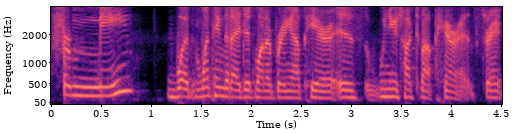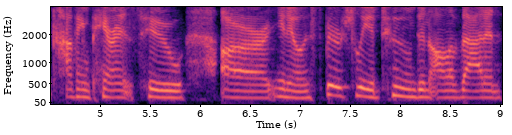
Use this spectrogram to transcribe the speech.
for me, one one thing that I did want to bring up here is when you talked about parents, right? Having parents who are, you know, spiritually attuned and all of that. And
